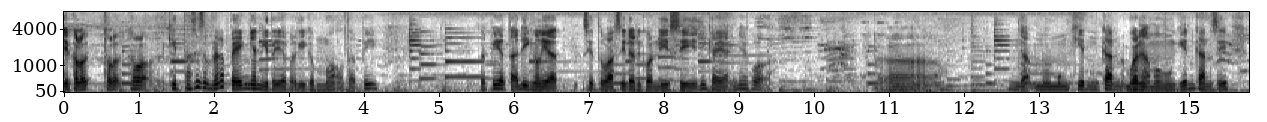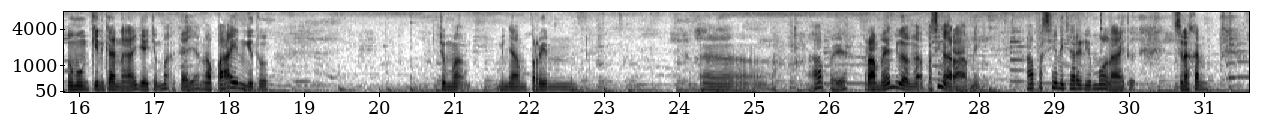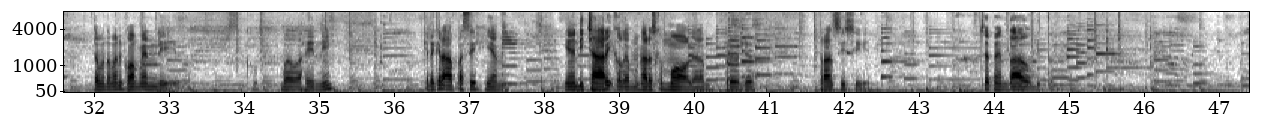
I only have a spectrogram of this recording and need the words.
ya kalau kalau kalau kita sih sebenarnya pengen gitu ya pergi ke mall tapi tapi ya tadi ngelihat situasi dan kondisi ini kayaknya kok eh, nggak memungkinkan bukan nggak memungkinkan sih memungkinkan aja cuma kayaknya ngapain gitu. Cuma menyamperin eh, apa ya ramean juga nggak pasti nggak rame apa sih yang dicari di mall? Nah itu. Silahkan teman-teman komen di bawah ini. Kira-kira apa sih yang yang dicari kalau emang harus ke mall dalam periode transisi? Saya pengen tahu gitu.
